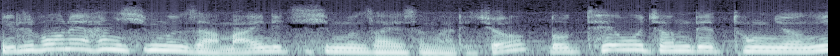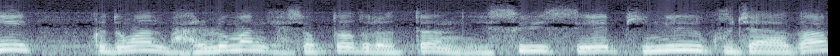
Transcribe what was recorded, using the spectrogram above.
일본의 한 신문사 마이니치 신문사에서 말이죠 노태우 전 대통령이 그동안 말로만 계속 떠들었던 이 스위스의 비밀 구자가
